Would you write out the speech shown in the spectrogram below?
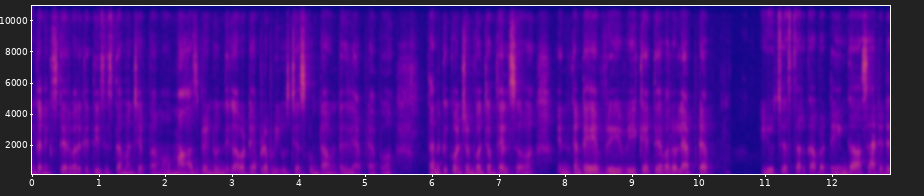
ఇంకా నెక్స్ట్ ఇయర్ వరకు తీసిస్తామని చెప్పాము. మా హస్బెండ్ ఉంది కాబట్టి అప్పుడప్పుడు యూస్ చేసుకుంటూ ఉంటుంది ల్యాప్టాప్. తనకి కొంచెం కొంచెం తెలుసు. ఎందుకంటే ఎవ్రీ వీక్ అయితే వాళ్ళు ల్యాప్టాప్ యూజ్ చేస్తారు కాబట్టి ఇంకా సాటర్డే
